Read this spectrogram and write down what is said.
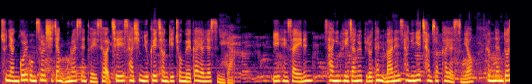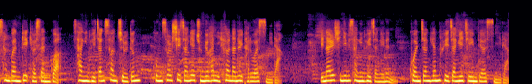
춘향골 공설시장 문화센터에서 제46회 정기총회가 열렸습니다. 이 행사에는 상인회장을 비롯한 많은 상인이 참석하였으며 금년도 상반기 결산과 상인회장 선출 등 공설시장의 중요한 현안을 다루었습니다. 이날 신임 상인회장에는 권정현 회장이 재임되었습니다.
